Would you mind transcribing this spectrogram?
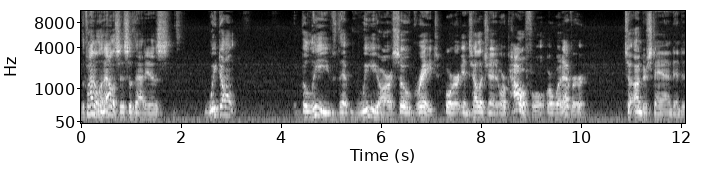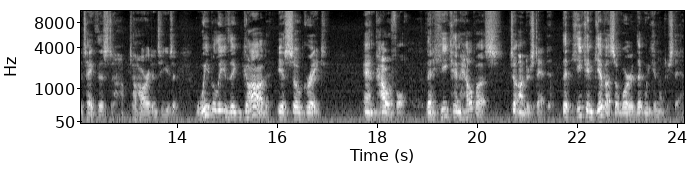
the final analysis of that is we don't believe that we are so great or intelligent or powerful or whatever to understand and to take this to, to heart and to use it. We believe that God is so great and powerful that He can help us to understand it, that He can give us a word that we can understand.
